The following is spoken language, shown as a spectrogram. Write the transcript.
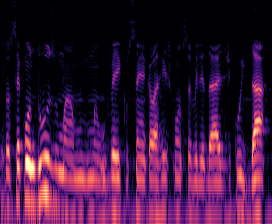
se você conduz uma, uma, um veículo sem aquela responsabilidade de cuidar,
